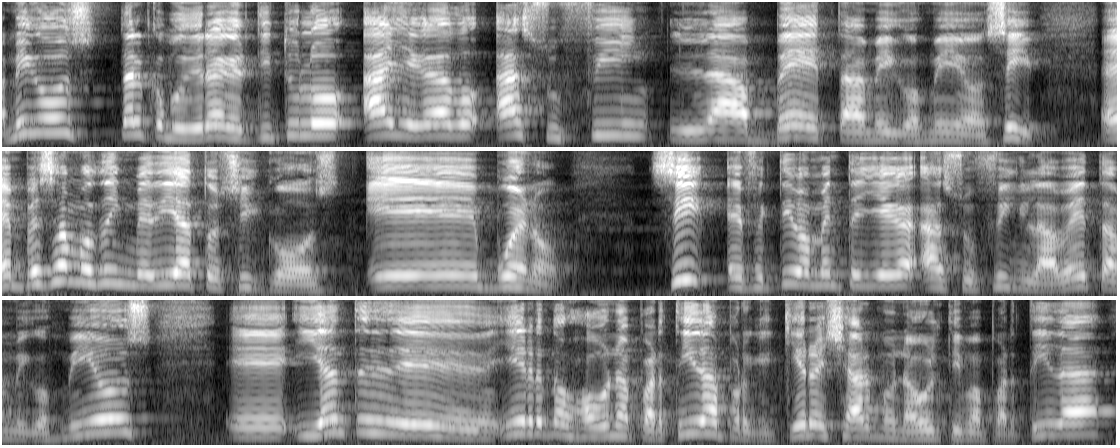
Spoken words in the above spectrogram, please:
Amigos, tal como dirá en el título, ha llegado a su fin la beta, amigos míos. Sí, empezamos de inmediato, chicos. Eh, bueno, sí, efectivamente llega a su fin la beta, amigos míos. Eh, y antes de irnos a una partida, porque quiero echarme una última partida,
